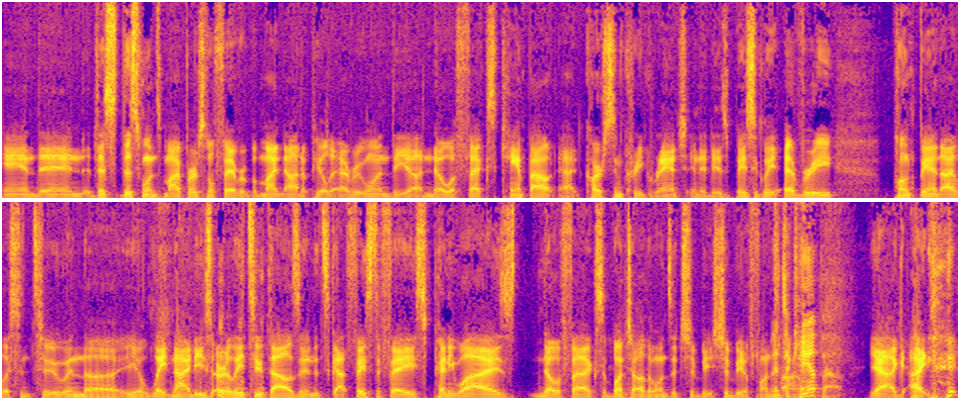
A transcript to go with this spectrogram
And then this this one's my personal favorite, but might not appeal to everyone. The uh, NOFX Campout at Carson Creek Ranch, and it is basically every punk band I listened to in the you know late '90s, early 2000. It's got Face to Face, Pennywise, NOFX, a bunch of other ones. It should be should be a fun. And it's a time. camp out. Yeah, I, I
